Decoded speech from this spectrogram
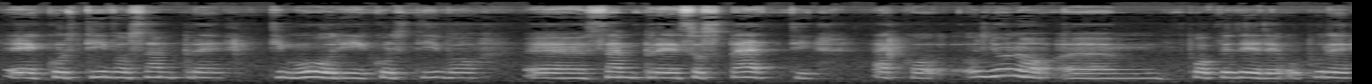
eh, coltivo sempre timori, coltivo eh, sempre sospetti. Ecco, ognuno ehm, può vedere, oppure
